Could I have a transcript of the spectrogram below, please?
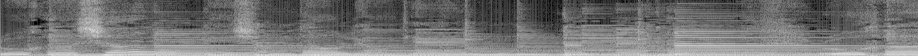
如何想你想到六点？如何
